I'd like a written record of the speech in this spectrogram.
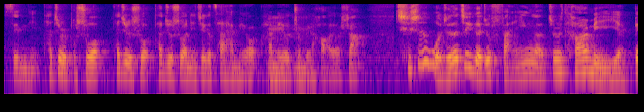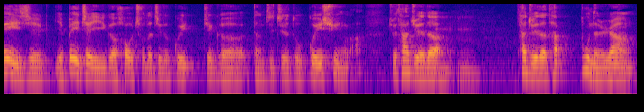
Sydney，他就是不说，他就是说，他就说你这个菜还没有还没有准备好要上。其实我觉得这个就反映了，就是 Carmi 也被这也被这一个后厨的这个规这个等级制度规训了，就他觉得，嗯，他觉得他不能让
